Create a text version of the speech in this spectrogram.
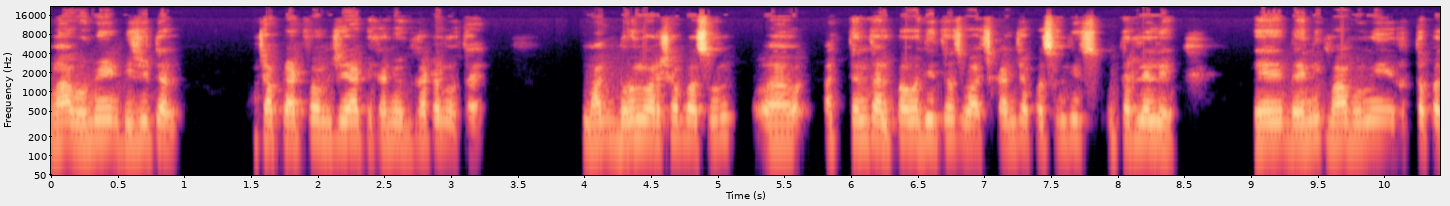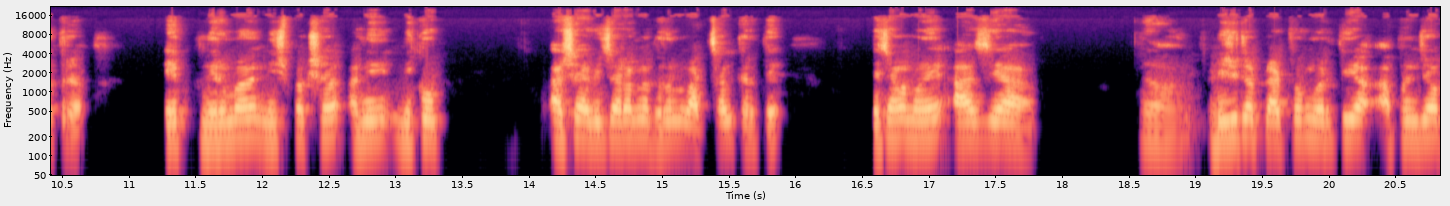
महाभूमी डिजिटल च्या प्लॅटफॉर्मचे या ठिकाणी उद्घाटन होत आहे. माग दोन वर्षापासून अत्यंत अल्पावधीतच वाचकांच्या पसंतीस उतरलेले हे दैनिक महाभूमी वृत्तपत्र एक निर्मळ निष्पक्ष आणि निकोप अशा विचारांना धरून वाटचाल करते. त्याच्यामुळे आज या डिजिटल प्लॅटफॉर्मवरती आपण जेव्हा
